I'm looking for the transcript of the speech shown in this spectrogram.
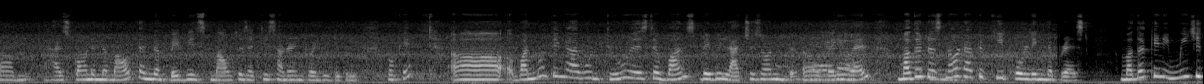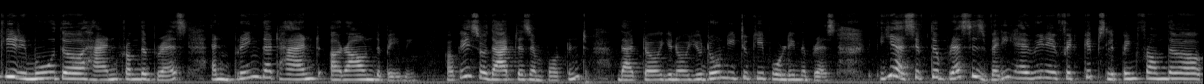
um, has gone in the mouth and the baby's mouth is at least 120 degree. Okay. Uh, one more thing I would do is that once baby latches on uh, very well, mother does not have to keep holding the breast mother can immediately remove the hand from the breast and bring that hand around the baby okay so that is important that uh, you know you don't need to keep holding the breast. Yes if the breast is very heavy and if it keeps slipping from the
